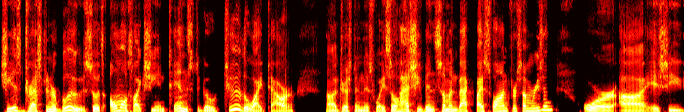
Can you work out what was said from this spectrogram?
She is dressed in her blues, so it's almost like she intends to go to the White Tower uh, dressed in this way. So has she been summoned back by Siuan for some reason? Or uh, is she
